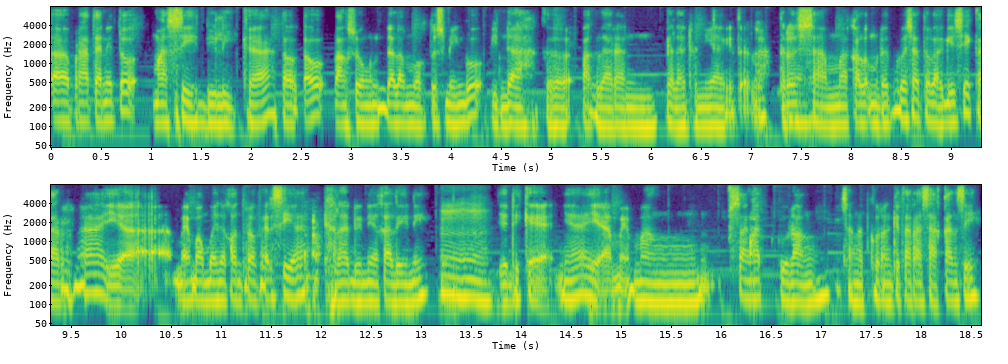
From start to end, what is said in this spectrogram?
eh, perhatian itu masih di liga, tahu-tahu langsung dalam waktu seminggu pindah ke pagelaran Piala Dunia gitu loh. Terus sama kalau menurut gue satu lagi sih karena ya memang banyak kontroversi ya Piala Dunia kali ini. Hmm. Jadi kayaknya ya memang sangat kurang sangat kurang kita rasakan sih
